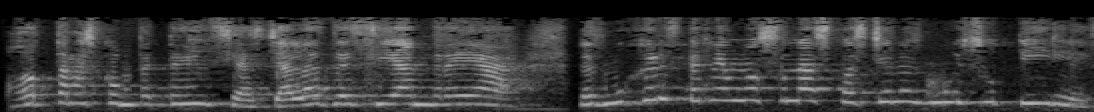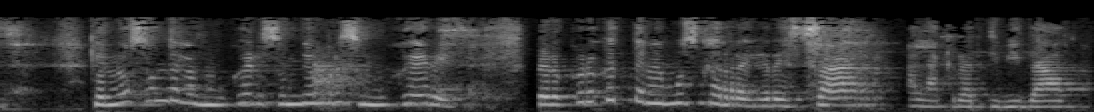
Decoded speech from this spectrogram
otras competencias, ya las decía Andrea, las mujeres tenemos unas cuestiones muy sutiles, que no son de las mujeres, son de hombres y mujeres, pero creo que tenemos que regresar a la creatividad,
